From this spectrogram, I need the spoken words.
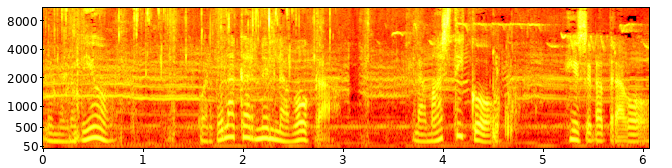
Le mordió. Guardó la carne en la boca. La masticó y se la tragó.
